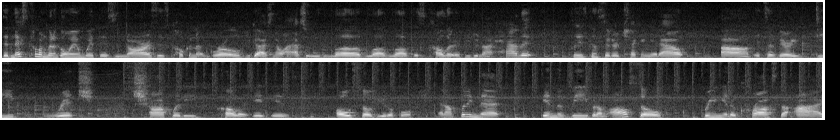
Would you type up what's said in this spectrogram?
The next color I'm going to go in with is NARS's Coconut Grove. You guys know I absolutely love, love, love this color. If you do not have it, please consider checking it out. Um, it's a very deep, rich, chocolatey color. It is oh so beautiful. And I'm putting that in the V, but I'm also bringing it across the eye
